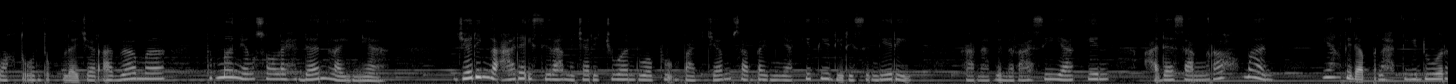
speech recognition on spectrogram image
waktu untuk belajar agama, teman yang soleh, dan lainnya. Jadi nggak ada istilah mencari cuan 24 jam sampai menyakiti diri sendiri, karena generasi yakin ada Sang Rahman yang tidak pernah tidur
